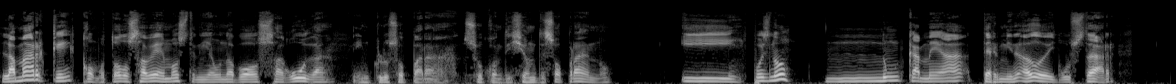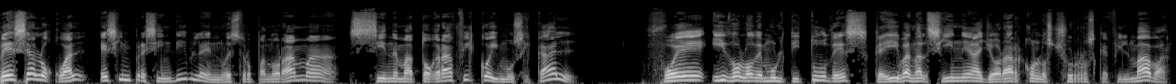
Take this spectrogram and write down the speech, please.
Lamarque, como todos sabemos, tenía una voz aguda, incluso para su condición de soprano, y pues no, nunca me ha terminado de gustar, pese a lo cual es imprescindible en nuestro panorama cinematográfico y musical. Fue ídolo de multitudes que iban al cine a llorar con los churros que filmaba.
